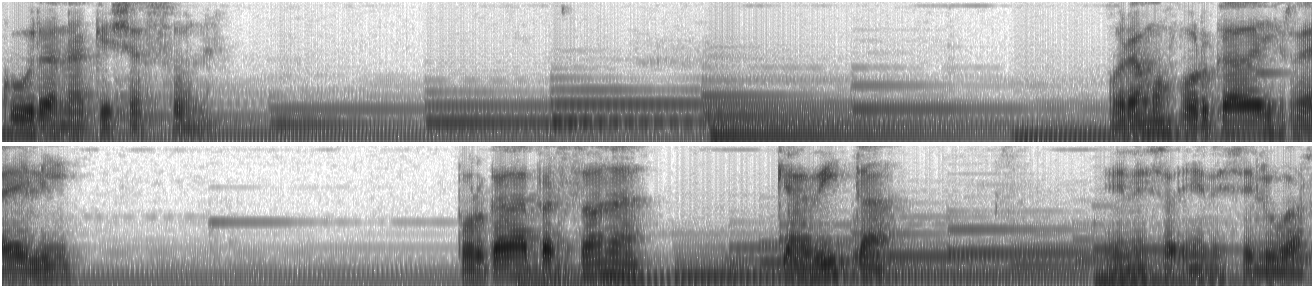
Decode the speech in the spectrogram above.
cubran aquella zona. Oramos por cada israelí, por cada persona que habita en, en ese lugar,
